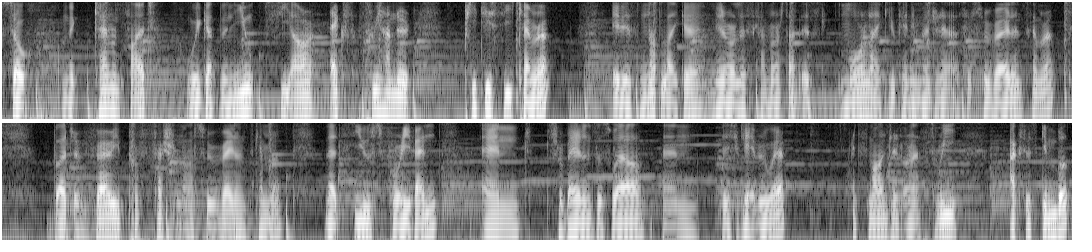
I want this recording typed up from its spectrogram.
So on the Canon side we got the new CRX300 PTZ camera. It is not like a mirrorless camera stuff. It's more like you can imagine it as a surveillance camera but a very professional surveillance camera that's used for events and surveillance as well and basically everywhere. It's mounted on a three axis gimbal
